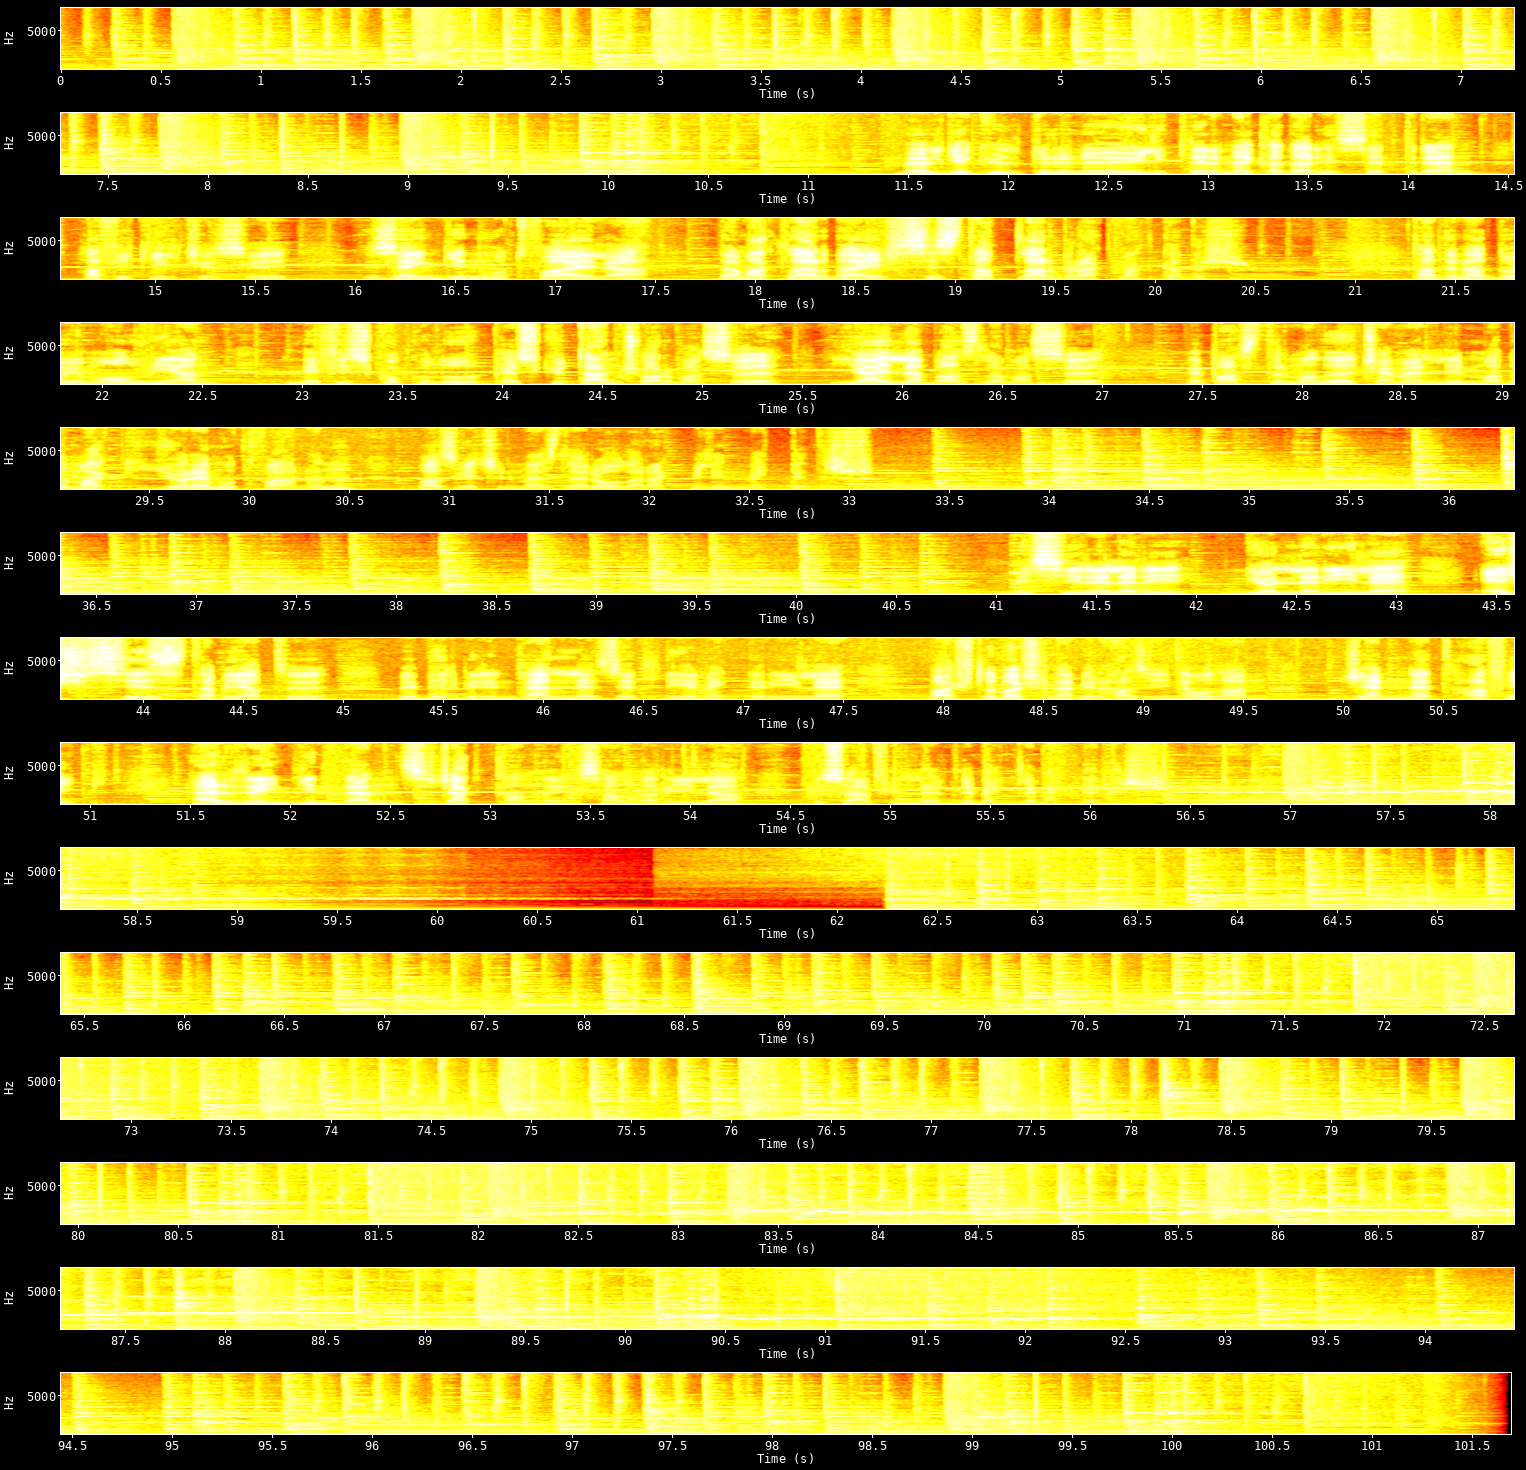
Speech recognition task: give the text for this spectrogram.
Bölge kültürünü iliklerine kadar hissettiren Hafik ilçesi, zengin mutfağıyla damaklarda eşsiz tatlar bırakmaktadır. Tadına doyum olmayan nefis kokulu peskütan çorbası, yayla bazlaması ve pastırmalı çemenli madımak yöre mutfağının vazgeçilmezleri olarak bilinmektedir. Mesireleri, gölleriyle, eşsiz tabiatı ve birbirinden lezzetli yemekleriyle başlı başına bir hazine olan Cennet Hafik, her renginden sıcakkanlı insanlarıyla misafirlerini beklemektedir.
